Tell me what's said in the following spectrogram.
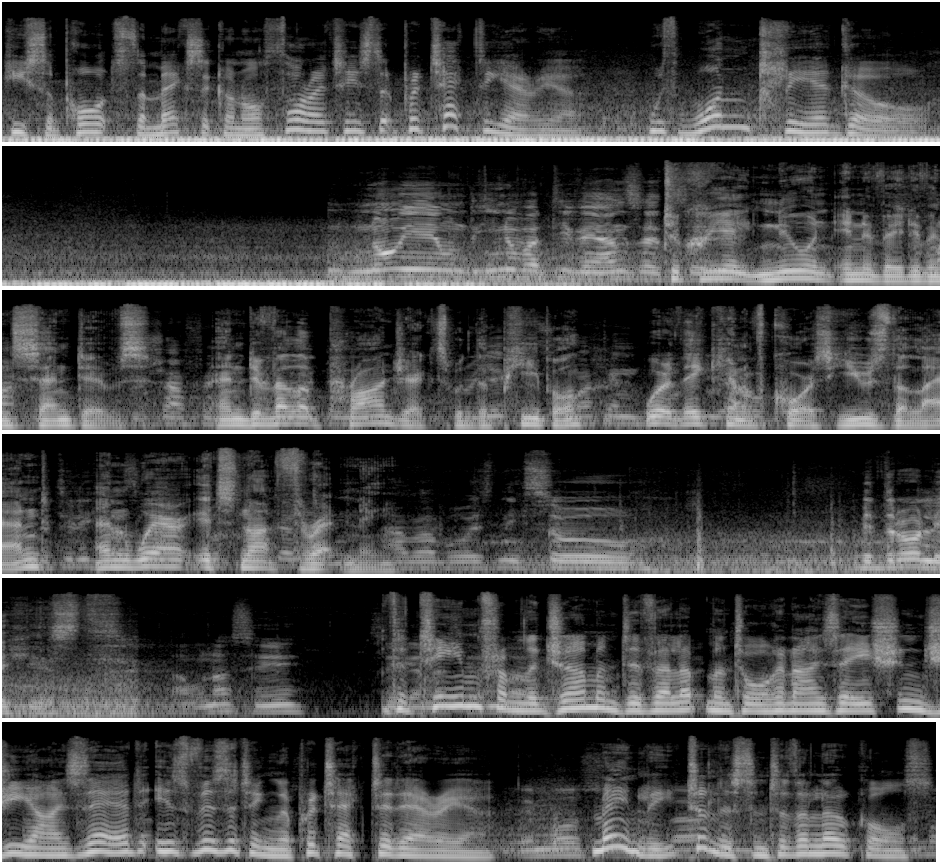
He supports the Mexican authorities that protect the area with one clear goal. To create new and innovative incentives and develop projects with the people where they can, of course, use the land and where it's not threatening. The team from the German development organization GIZ is visiting the protected area, mainly to listen to the locals.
